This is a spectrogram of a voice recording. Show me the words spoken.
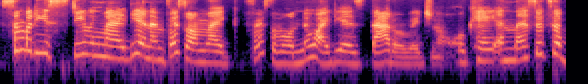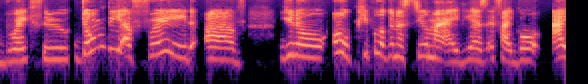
somebody is stealing my idea. And I'm first of all, I'm like, first of all, no idea is that original, okay? Unless it's a breakthrough. Don't be afraid of you know, oh, people are going to steal my ideas if I go. I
